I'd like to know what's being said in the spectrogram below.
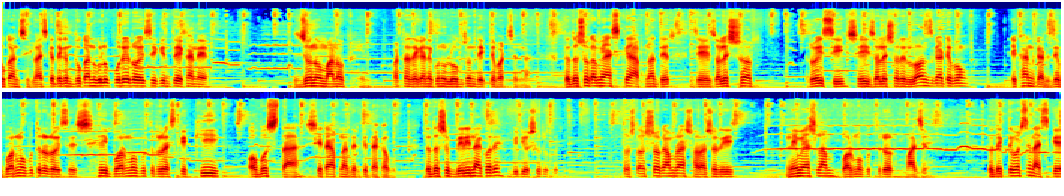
দোকান ছিল। আজকে দেখেন দোকানগুলো পরে রয়েছে কিন্তু এখানে জনমানবহীন। অর্থাৎ এখানে কোনো লোকজন দেখতে পাচ্ছেন না। তো দর্শক, আমি আজকে আপনাদের যে জলেশ্বর রয়েছি, সেই জলেশ্বরের লঞ্চ ঘাট এবং এখানকার যে ব্রহ্মপুত্র রয়েছে, সেই ব্রহ্মপুত্রের আজকে কি অবস্থা সেটা আপনাদেরকে দেখাবো। তো দর্শক, দেরি না করে ভিডিও শুরু করি। তো দর্শক, আমরা সরাসরি নেমে আসলাম ব্রহ্মপুত্রর মাঝে। তো দেখতে পাচ্ছেন আজকে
